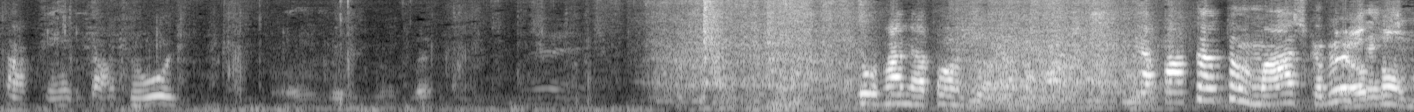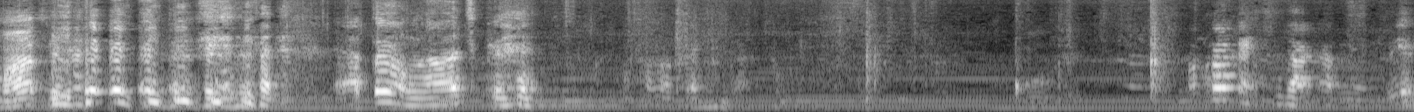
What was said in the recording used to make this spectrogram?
Tá quente, tá doido. Vai minha porta. Minha porta é automática, viu? É gente? automático, né? É automática. Vamos colocar isso da caminho, viu?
